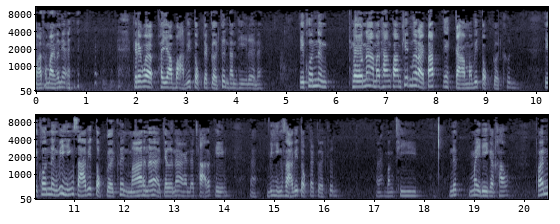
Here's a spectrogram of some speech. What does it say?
มาทำไมวะเนี่ยเขาเรียกว่าพยาบาทวิตกจะเกิดขึ้นทันทีเลยนะอีกคนหนึ่งโผล่หน้ามาทางความคิดเมื่อไหร่ปั๊บเอ๊ะกามมาวิตกเกิดขึ้น อีกคนหนึ่งวิหิงสาวิตกเกิดขึ้นมานะเจอหน้ากันจะฉะสักทีวิหิงสาวิตกจะเกิดขึ้นนะบางที นึกไม่ดีกับเขา เพราะฉะนั้น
